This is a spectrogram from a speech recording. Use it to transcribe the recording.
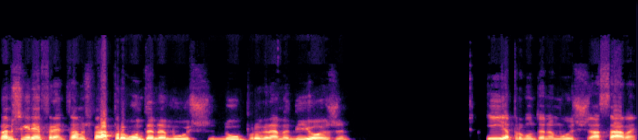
vamos seguir em frente. Vamos para a pergunta na MUS do programa de hoje. E a pergunta na MUS, já sabem,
